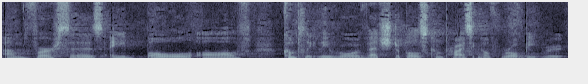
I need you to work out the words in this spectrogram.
um, versus a bowl of completely raw vegetables comprising of raw beetroot,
